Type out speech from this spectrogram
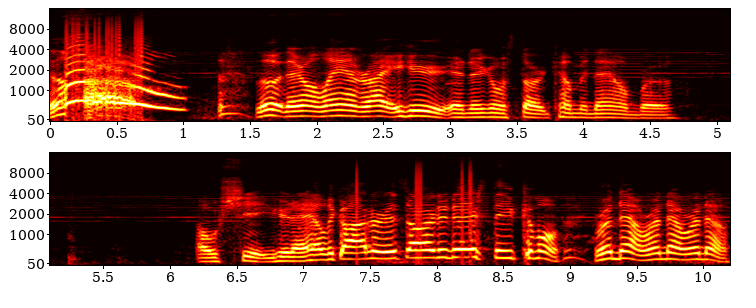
Oh! Look, they're gonna land right here and they're gonna start coming down, bro. Oh shit, you hear that helicopter? It's already there, Steve. Come on. Run down, run down, run down.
